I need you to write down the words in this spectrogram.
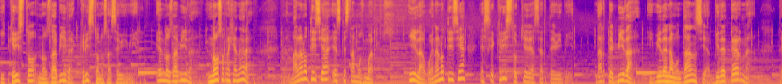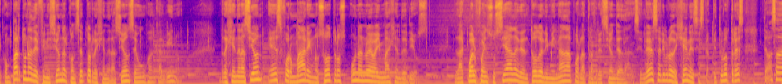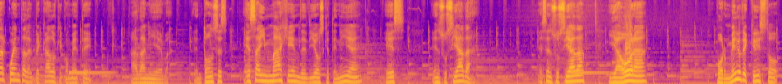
Y Cristo nos da vida, Cristo nos hace vivir. Él nos da vida, nos regenera. La mala noticia es que estamos muertos. Y la buena noticia es que Cristo quiere hacerte vivir, darte vida y vida en abundancia, vida eterna. Te comparto una definición del concepto regeneración según Juan Calvino. Regeneración es formar en nosotros una nueva imagen de Dios, la cual fue ensuciada y del todo eliminada por la transgresión de Adán. Si lees el libro de Génesis capítulo 3, te vas a dar cuenta del pecado que comete Adán y Eva. Entonces, esa imagen de Dios que tenían es ensuciada, es ensuciada y ahora por medio de Cristo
